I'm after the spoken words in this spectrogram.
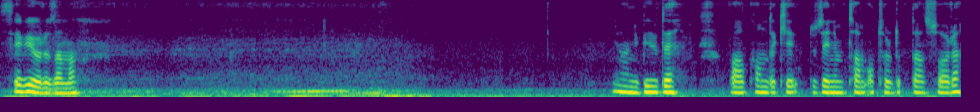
Seviyoruz ama. Yani bir de balkondaki düzenim tam oturduktan sonra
